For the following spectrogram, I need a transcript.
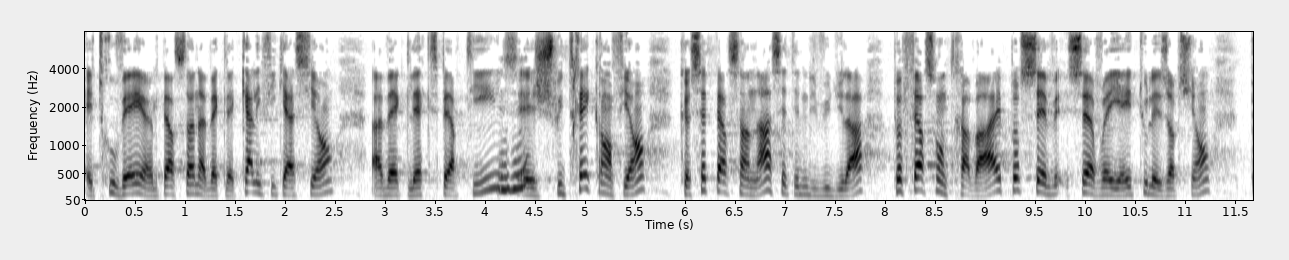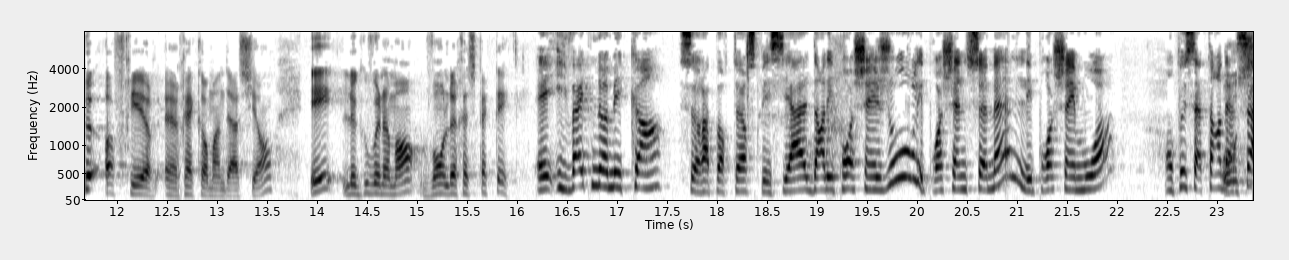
et trouver une personne avec les qualifications avec l'expertise. Mhm. Et je suis très confiant que cette personne-là, cet individu-là, peut faire son travail, peut surveiller toutes les options, peut offrir une recommandation et le gouvernement va le respecter. Et il va être nommé quand, ce rapporteur spécial? Dans les prochains jours, les prochaines semaines, les prochains mois? On peut s'attendre à ça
